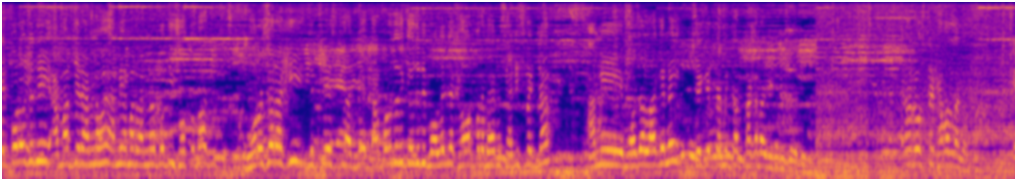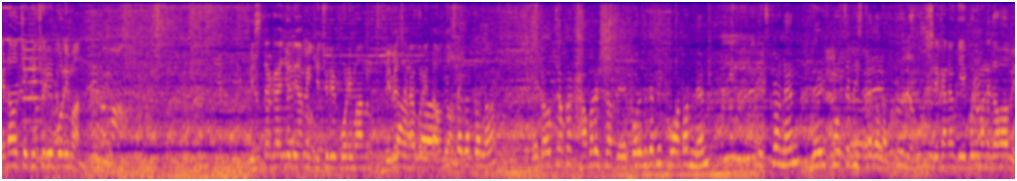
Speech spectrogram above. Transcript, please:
এরপরেও যদি আমার যে রান্না হয়, আমি আমার রান্নার প্রতি শতভাগ ভরসা রাখি যে টেস্ট লাগবে। তারপরেও যদি কেউ যদি বলে যে খাওয়ার পরে ভাই আমি স্যাটিসফাইড না, আমি মজা লাগে নাই, সেক্ষেত্রে আমি তার টাকাটা রিটার্ন করে দিই। এটা রোস্টের খাবার লাগে এটা হচ্ছে খিচুড়ির পরিমাণ। বিশ টাকায় যদি আমি খিচুড়ির পরিমাণ বিবেচনা করি তাও তো বিশ। টাকাটা না। এটা হচ্ছে আপনার খাবারের সাথে। এরপরে যদি আপনি কোয়ার্টার নেন এক্সট্রা নেন রেট হচ্ছে বিশ টাকা লাগবে। সেখানেও কি এই পরিমাণে দেওয়া হবে?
